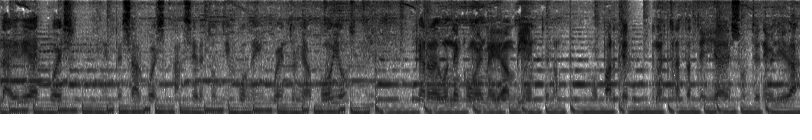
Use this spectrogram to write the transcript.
la idea es pues empezar pues a hacer estos tipos de encuentros y apoyos que redunden con el medio ambiente, como parte de nuestra estrategia de sostenibilidad.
